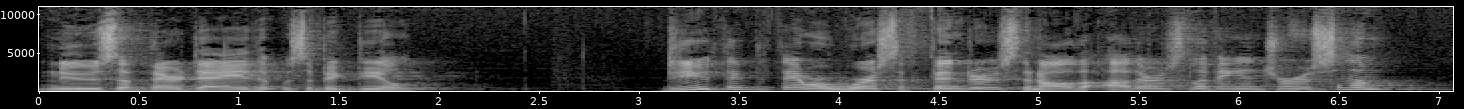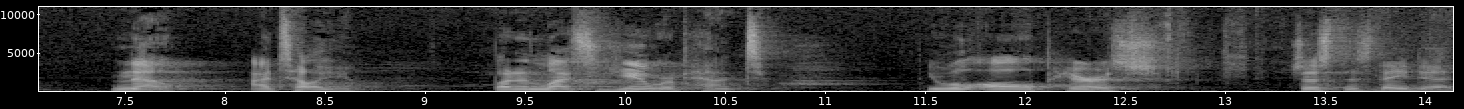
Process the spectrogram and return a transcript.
news of their day that was a big deal? Do you think that they were worse offenders than all the others living in Jerusalem? No, I tell you. But unless you repent, you will all perish just as they did.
